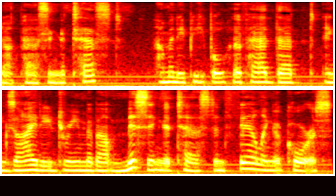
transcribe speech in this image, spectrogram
Not passing a test? How many people have had that anxiety dream about missing a test and failing a course,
